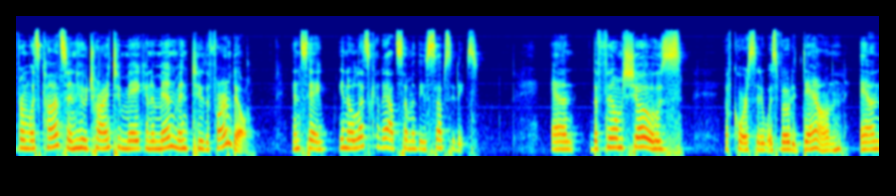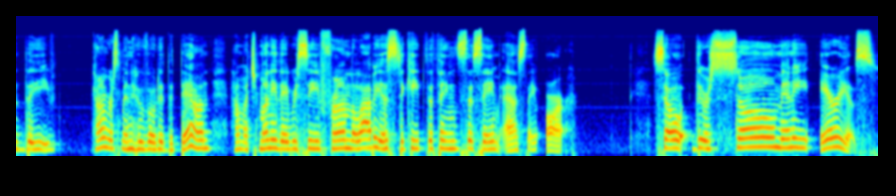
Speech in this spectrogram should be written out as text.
from Wisconsin, who tried to make an amendment to the Farm Bill and say, you know, let's cut out some of these subsidies. And the film shows, of course, that it was voted down, and the congressman who voted it down, how much money they received from the lobbyists to keep the things the same as they are. So there's so many areas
